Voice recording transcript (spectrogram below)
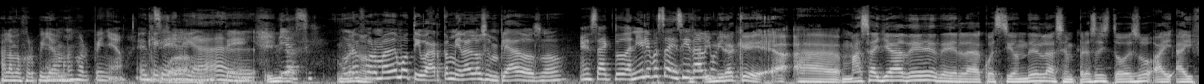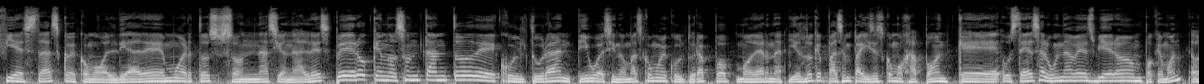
a la mejor A pijama. lo mejor pijama. Qué genial. Y mira, así. Una bueno, forma de motivar también a los empleados, ¿no? Exacto. Daniel, ¿ibas a decir algo? Y mira que a- a- más allá de, de la cuestión de las empresas y todo eso, hay, hay fiestas que como el Día de Muertos son nacionales, pero que no son tanto de cultura antigua, sino más como de cultura pop moderna. Y es lo que pasa en países como Japón, que ustedes alguna vez vieron Pokémon? ¿O, o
